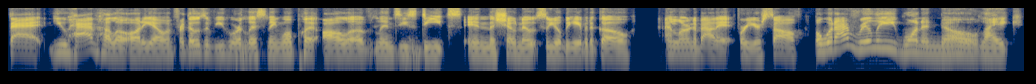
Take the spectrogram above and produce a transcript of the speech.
that you have Hello Audio. And for those of you who are listening, we'll put all of Lindsay's deets in the show notes so you'll be able to go and learn about it for yourself. But what I really want to know, like,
